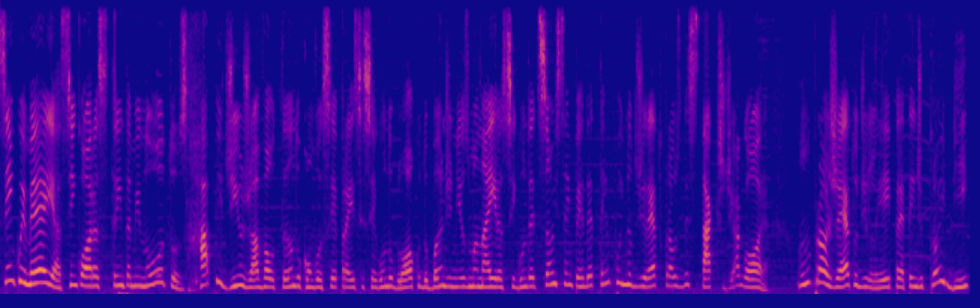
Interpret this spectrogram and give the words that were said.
5 e meia, 5 horas 30 minutos, rapidinho já voltando com você para esse segundo bloco do Band News Manaíra, segunda edição, e sem perder tempo, indo direto para os destaques de agora. Um projeto de lei pretende proibir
